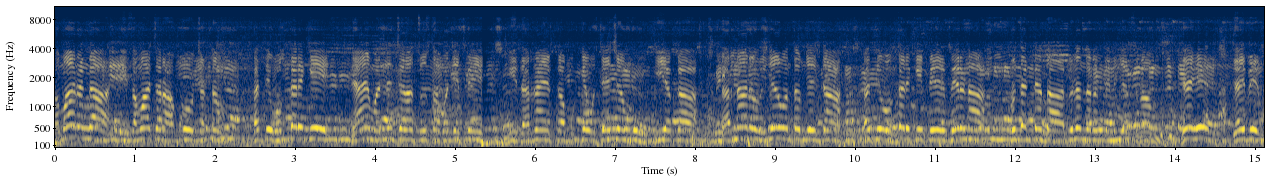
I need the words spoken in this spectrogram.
సమానంగా ఈ సమాచార హక్కు చట్టం ప్రతి ఒక్కరికి న్యాయం అందించేలా చూస్తామని చెప్పి ఈ ధర్నా యొక్క ముఖ్య ఉద్దేశం. ఈ యొక్క ధర్నాను విజయవంతం చేసిన ప్రతి ఒక్కరికి పేరు పేరున కృతజ్ఞత అభినందన తెలియజేస్తున్నాం. జై హింద్ జై భీమ్.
